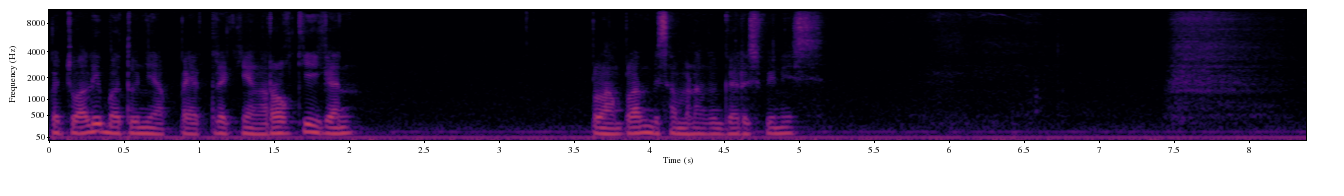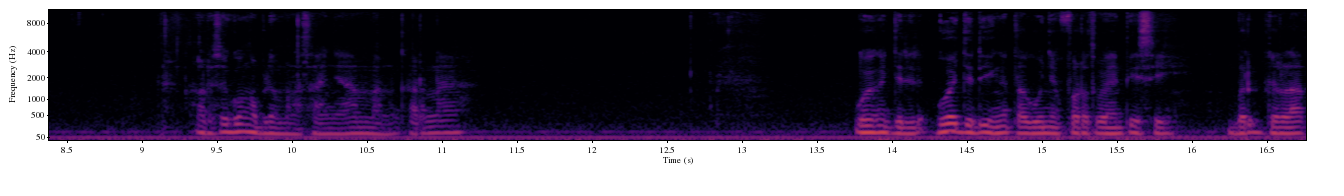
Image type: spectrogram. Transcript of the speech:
kecuali batunya Patrick yang Rocky kan pelan-pelan bisa menang ke garis finish. Harusnya gue nggak boleh merasa nyaman karena gue jadi gue jadi inget lagunya 420 sih. Bergerak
